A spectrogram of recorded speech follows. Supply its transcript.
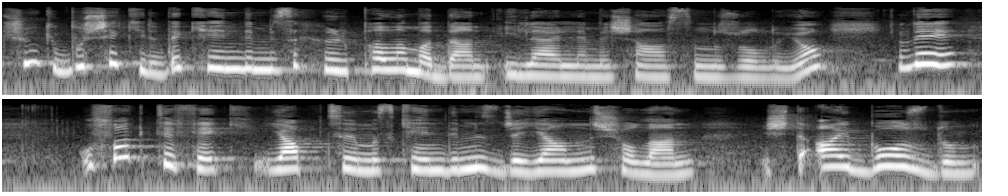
Çünkü bu şekilde kendimizi hırpalamadan ilerleme şansımız oluyor ve ufak tefek yaptığımız kendimizce yanlış olan işte ay bozdum,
